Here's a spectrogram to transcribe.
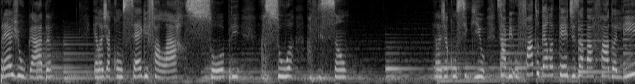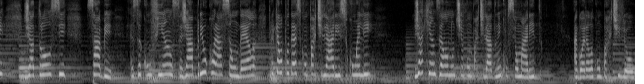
pré-julgada, ela já consegue falar sobre a sua aflição ela já conseguiu, sabe? O fato dela ter desabafado ali já trouxe, sabe, essa confiança, já abriu o coração dela para que ela pudesse compartilhar isso com ele. Já que antes ela não tinha compartilhado nem com seu marido, agora ela compartilhou.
